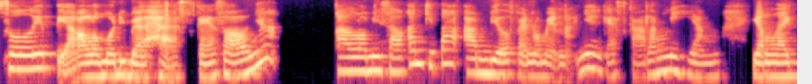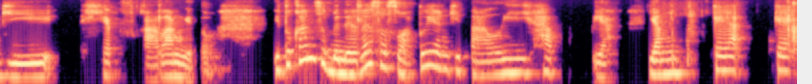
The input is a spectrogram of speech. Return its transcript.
sulit ya kalau mau dibahas. Kayak soalnya kalau misalkan kita ambil fenomenanya yang kayak sekarang nih yang yang lagi hit sekarang gitu itu kan sebenarnya sesuatu yang kita lihat ya. Yang kayak kayak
